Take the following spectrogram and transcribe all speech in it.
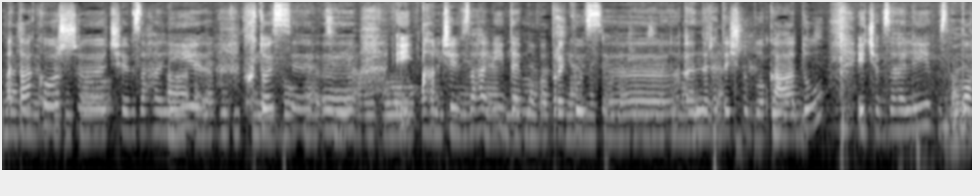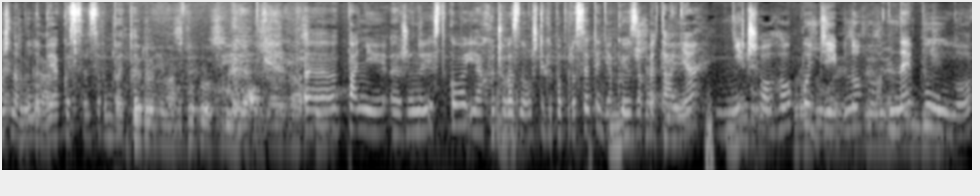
А також е, чи е, взагалі хтось е, а чи взагалі йде мова про якусь е, енергетичну блокаду, і чи взагалі Пані можна було б якось це зробити? Е, Пані е, журналістко, я хочу вас знову ж таки попросити. Дякую за питання. Нічого подібного не було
